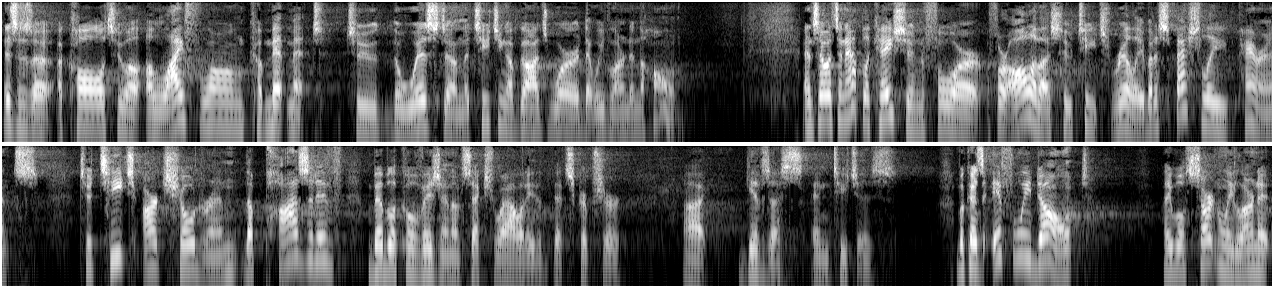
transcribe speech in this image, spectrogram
This is a, a call to a, a lifelong commitment to the wisdom, the teaching of God's word that we've learned in the home. And so it's an application for, for all of us who teach, really, but especially parents, to teach our children the positive biblical vision of sexuality that, that Scripture uh, gives us and teaches. Because if we don't, they will certainly learn it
